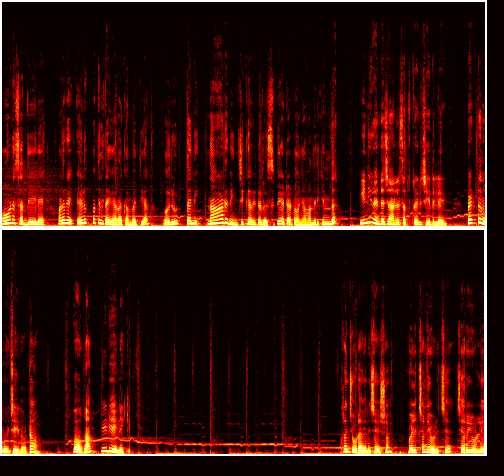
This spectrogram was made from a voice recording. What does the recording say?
ഓണസദ്യയിലെ വളരെ എളുപ്പത്തിൽ തയ്യാറാക്കാൻ പറ്റിയ ഒരു തനി നാടൻ ഇഞ്ചിക്കറിയുടെ റെസിപ്പി ആയിട്ടാട്ടോ ഞാൻ വന്നിരിക്കുന്നത്. ഇനിയും എന്റെ ചാനൽ സബ്സ്ക്രൈബ് ചെയ്തില്ലേ? പെട്ടെന്ന് പോയി ചെയ്തോട്ടോ. പോകാം വീഡിയോയിലേക്ക്. പാത്രം ചൂടായതിനു ശേഷം വെളിച്ചെണ്ണ ഒഴിച്ച് ചെറിയുള്ളി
